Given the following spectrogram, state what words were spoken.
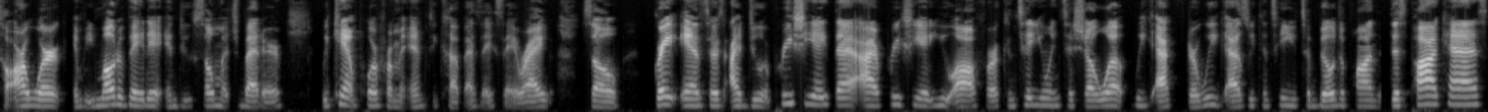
to our work and be motivated and do so much better we can't pour from an empty cup as they say right so great answers. I do appreciate that. I appreciate you all for continuing to show up week after week as we continue to build upon this podcast.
